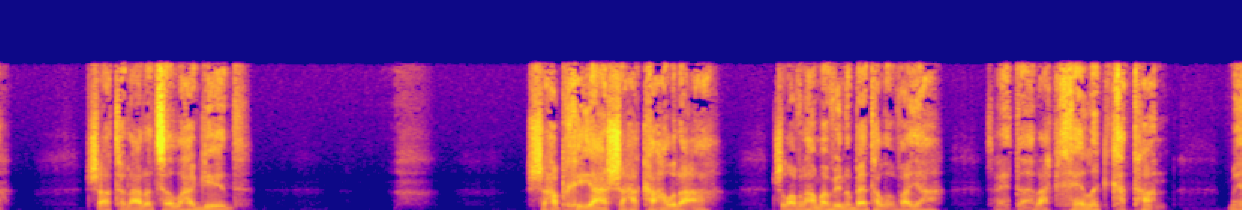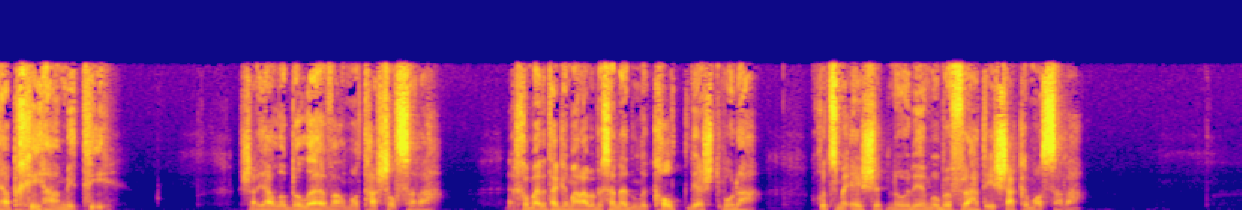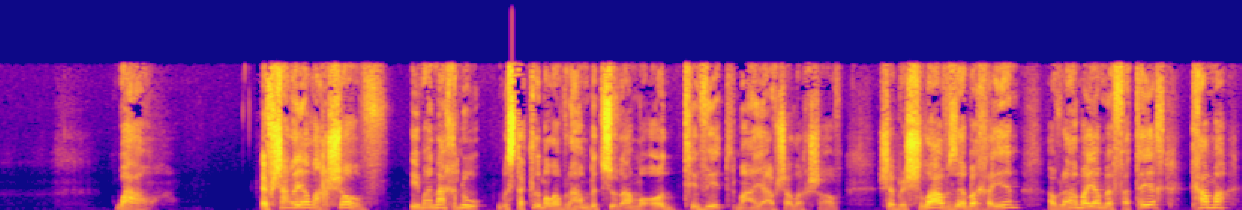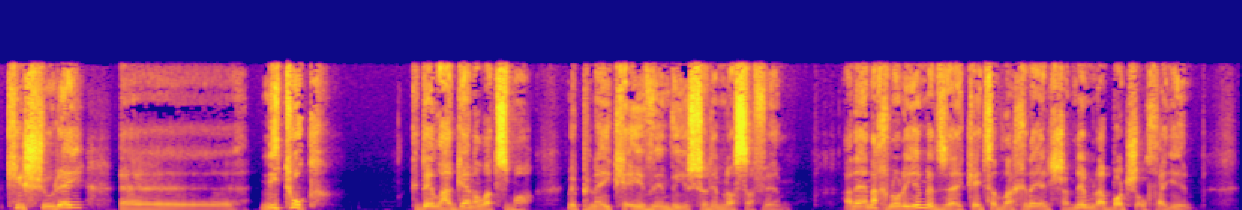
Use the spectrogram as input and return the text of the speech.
שהתורה רוצה להגיד שהבכייה שהקהל ראה של אברהם אבינו בית הלוויה, זה הייתה רק חלק קטן מהבכי האמיתי שהיה לו בלב על מותה של שרה. איך אומרת הגמרא בבסנדן, לכל יש תמורה, חוץ מאשת נעורים, ובפרט אישה כמו שרה. וואו, אפשר היה לחשוב, אם אנחנו מסתכלים על אברהם בצורה מאוד טבעית, מה היה אפשר לחשוב? שבשלב זה בחיים, אברהם היה מפתח כמה כישורי אה, ניתוק כדי להגן על עצמו מפני כאבים וייסורים נוספים. הרי אנחנו רואים את זה כיצד לאחרי שנים רבות של חיים,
